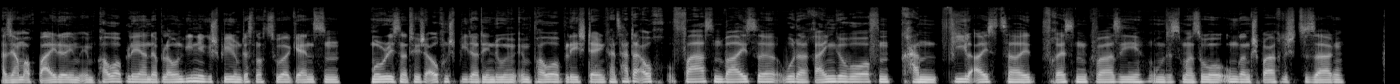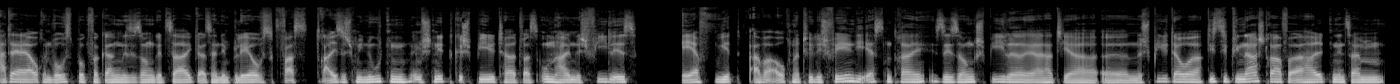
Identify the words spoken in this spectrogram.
Also sie haben auch beide im, im Powerplay an der blauen Linie gespielt, um das noch zu ergänzen. Murray ist natürlich auch ein Spieler, den du im Powerplay stellen kannst. Hat er auch phasenweise, wurde reingeworfen, kann viel Eiszeit fressen quasi, um das mal so umgangssprachlich zu sagen. Hat er ja auch in Wolfsburg vergangene Saison gezeigt, als er in den Playoffs fast 30 Minuten im Schnitt gespielt hat, was unheimlich viel ist. Er wird aber auch natürlich fehlen, die ersten drei Saisonspiele. Er hat ja äh, eine Spieldauer, Disziplinarstrafe erhalten in seinem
